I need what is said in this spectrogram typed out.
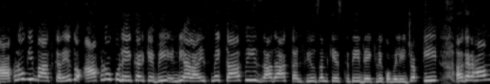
आंकड़ों की बात करें तो आंकड़ों को लेकर के भी इंडिया अलायंस में काफ़ी ज़्यादा कंफ्यूजन की स्थिति देखने को मिली, जबकि अगर हम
